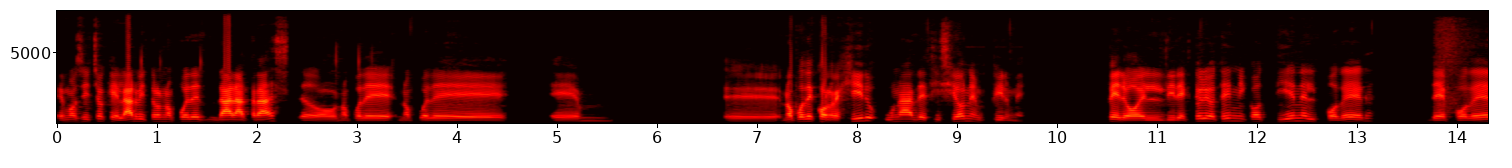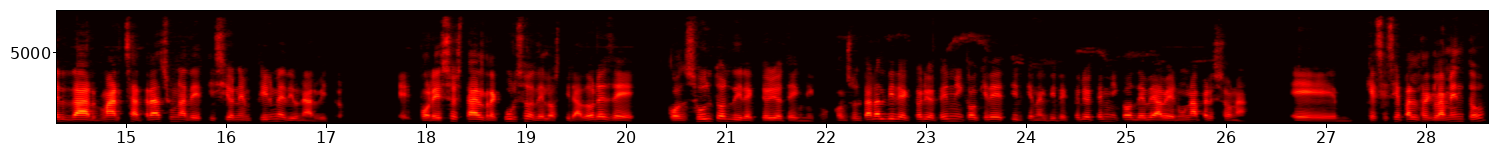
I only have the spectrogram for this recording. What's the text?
hemos dicho que el árbitro no puede dar atrás o no puede, no puede, em, no puede corregir una decisión en firme pero el directorio técnico tiene el poder de poder dar marcha atrás una decisión en firme de un árbitro. Eh, por eso está el recurso de los tiradores de consulto al directorio técnico. Consultar al directorio técnico quiere decir que en el directorio técnico debe haber una persona eh, que se sepa el reglamento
